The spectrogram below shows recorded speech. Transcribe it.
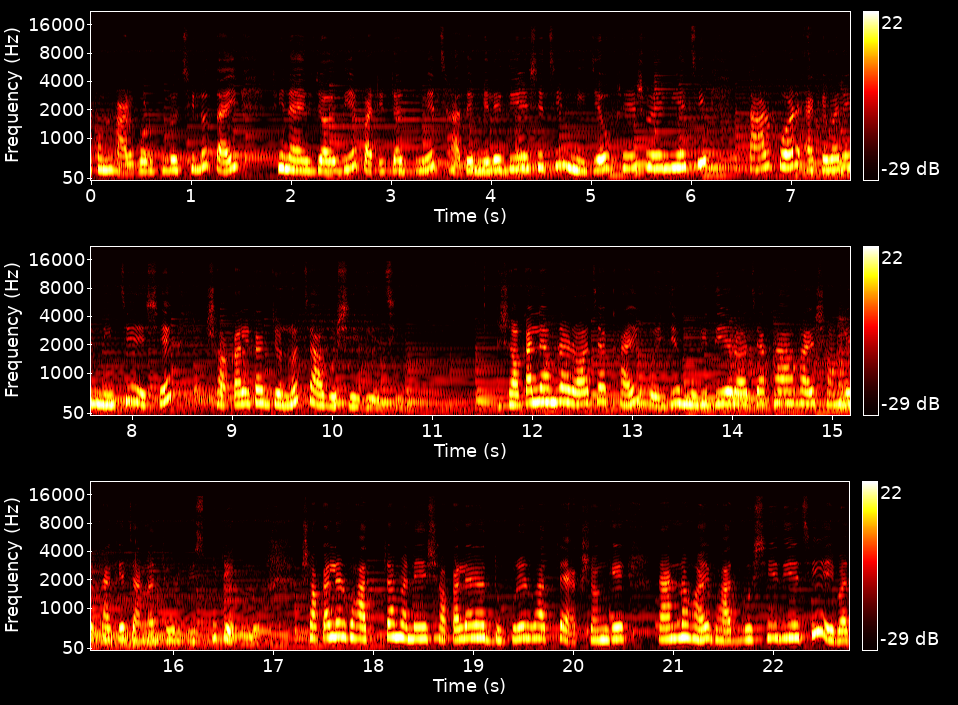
এখন হাড়গোড়গুলো ছিল, তাই ফিনাইল জল দিয়ে পাটিটা ধুয়ে ছাদে মেলে দিয়ে এসেছি, নিজেও ফ্রেশ হয়ে নিয়েছি। তারপর একেবারে নিচে এসে সকালকার জন্য চা বসিয়ে দিয়েছি। সকালে আমরা র চা খাই, ওই যে মুড়ি দিয়ে র চা খাওয়া হয়, সঙ্গে থাকে চানাচুর, বিস্কুট এগুলো। সকালের ভাতটা মানে সকালের আর দুপুরের ভাতটা একসঙ্গে রান্না হয়, ভাত বসিয়ে দিয়েছি, এবার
